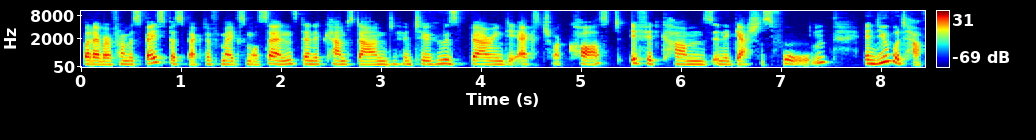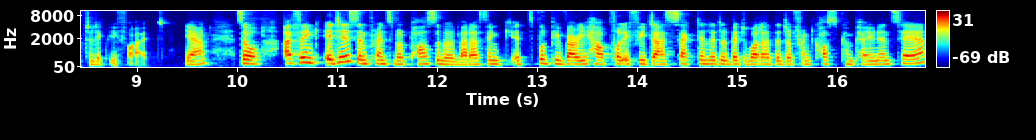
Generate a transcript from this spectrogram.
whatever from a space perspective makes more sense, then it comes down to who's bearing the extra cost if it comes in a gaseous form, and you would have to liquefy it Yeah. So I think it is in principle possible, but I think it would be very helpful if we dissect a little bit what are the different cost components here,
